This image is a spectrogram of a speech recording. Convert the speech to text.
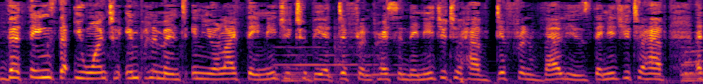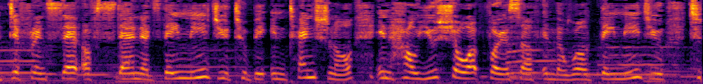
the things that you want to implement in your life, they need you to be a different person. They need you to have different values. They need you to have a different set of standards. They need you to be intentional in how you show up for yourself in the world. They need you to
